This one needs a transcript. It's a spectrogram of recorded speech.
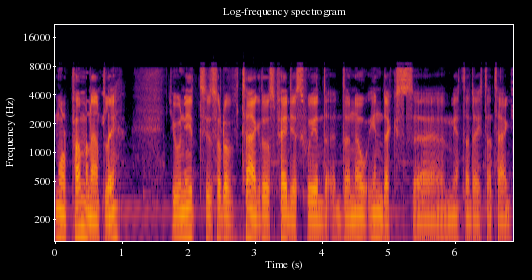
more permanently you need to sort of tag those pages with the no index uh, metadata tag.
